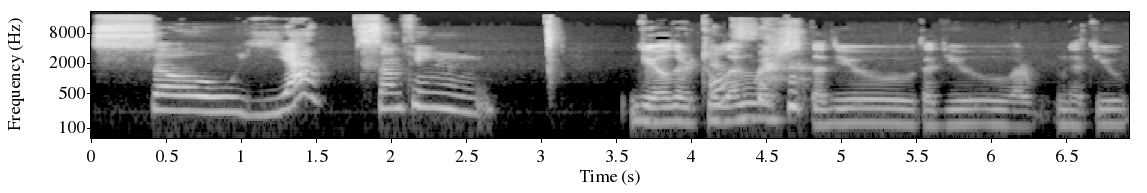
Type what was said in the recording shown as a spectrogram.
So yeah, something The other two Yes. languages that you that you are that you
